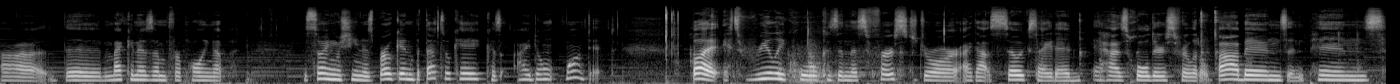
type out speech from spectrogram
Uh, the mechanism for pulling up the sewing machine is broken, but that's okay because I don't want it. But it's really cool because in this first drawer, I got so excited. It has holders for little bobbins and pins.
